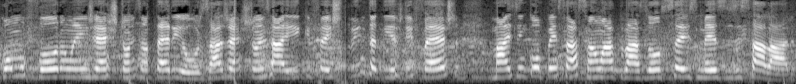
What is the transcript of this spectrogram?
como foram em gestões anteriores. Há gestões aí que fez 30 dias de festa, mas em compensação atrasou seis meses de salário.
